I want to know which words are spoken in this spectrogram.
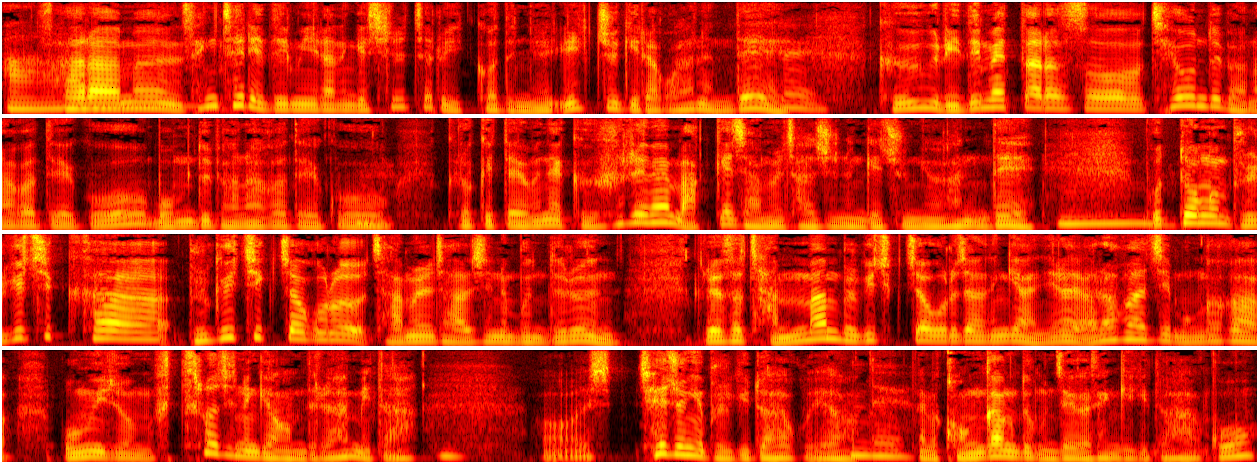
아. 사람은 생체 리듬이라는 게 실제로 있거든요. 일주기라고 하는데 네. 그 리듬에 따라서 체온도 변화가 되고 몸도 변화가 되고 음. 그렇기 때문에 그 흐름에 맞게 잠을 자주는 게 중요한데 음. 보통은 불규칙하 불규칙적으로 잠을 자시는 분들은 그래서 잠만 불규칙적으로 자는 게 아니라 여러 가지 뭔가가 몸이 좀 흐트러지는 경험들을 합니다. 음. 어, 체중이 불기도 하고요. 네. 그다음에 건강도 문제가 생기기도 하고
